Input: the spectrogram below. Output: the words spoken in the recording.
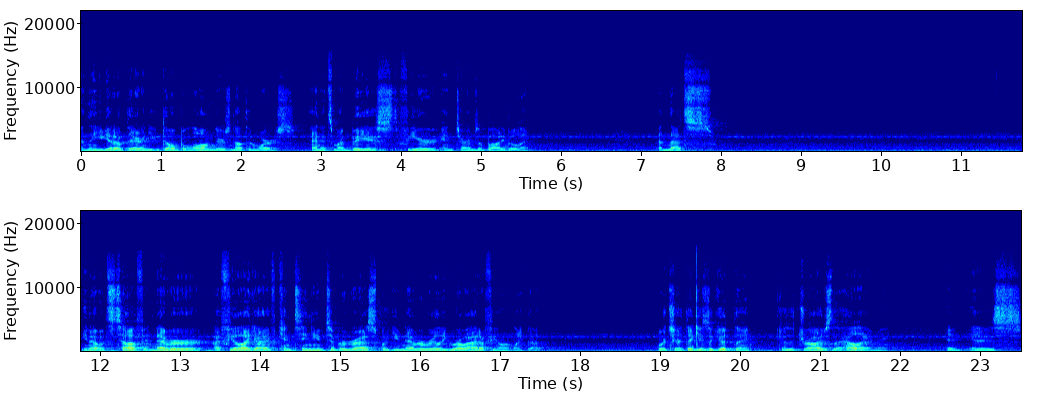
And then you get up there and you don't belong, there's nothing worse. And it's my biggest fear in terms of bodybuilding. And that's you know, it's tough. It never I feel like I've continued to progress, but you never really grow out of feeling like that which I think is a good thing because it drives the hell out of me. It, it has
